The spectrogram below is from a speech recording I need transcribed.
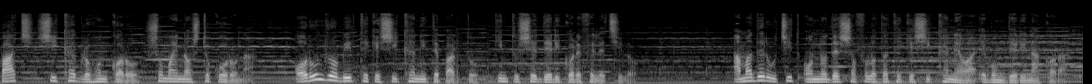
পাঁচ, শিক্ষা গ্রহণ করো, সময় নষ্ট করো না। অরুণ রবির থেকে শিক্ষা নিতে পারত, কিন্তু সে দেরি করে ফেলেছিল। আমাদের উচিত অন্যদের সফলতা থেকে শিক্ষা নেওয়া এবং দেরি না করা।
